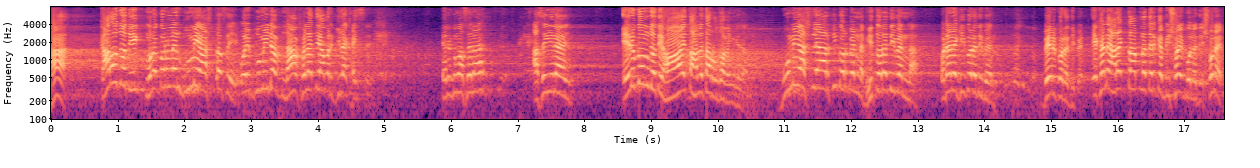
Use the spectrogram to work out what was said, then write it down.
হ্যাঁ কারও যদি মনে করলেন ভূমি আসতেছে, ওই ভূমিটা না ফেলে দিয়ে আবার গিলা খাইছে। এরকম আছে না? আছে কি নাই? এরকম যদি হয়, তাহলে তার রোজা ভেঙে যাবে। ভূমি আসলে আর কি করবেন না? ভিতরে দিবেন না। ওটারে কি করে দিবেন? বের করে দিবেন। এখানে আরেকটা আপনাদেরকে বিষয় বলে দিই, শোনেন।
